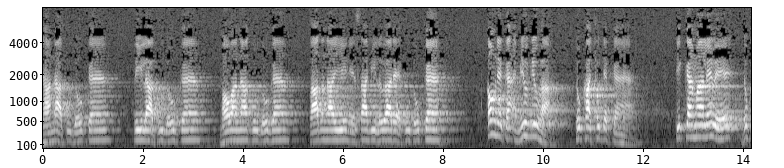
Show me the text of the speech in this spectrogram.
ဒါနကုသိုလ်ကံသီလကုသိုလ်ကံဘာဝနာကုသိုလ်ကံသာသနာရေးနဲ့စာပြီးလုပ်ရတဲ့ကုသိုလ်ကံကောင်းတဲ့ကံအမျိုးမျိုးဟာဒုက္ခချုပ်တဲ့ကံဒီကံမှလည်းပဲဒုက္ခ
